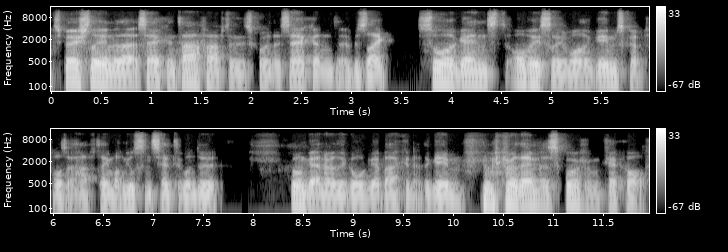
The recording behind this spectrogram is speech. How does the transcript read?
especially in that second half after they scored the second. It was like so against obviously what the game script was at halftime, what Neilson said to go and do it. Go and get an early goal, get back into the game. For them to score from kickoff,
